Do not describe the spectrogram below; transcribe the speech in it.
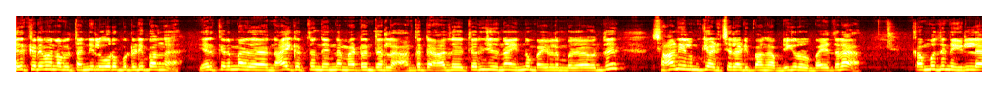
ஏற்கனவே நம்மளுக்கு தண்ணியில் ஊற போட்டு அடிப்பாங்க. ஏற்கனவே அந்த நாய் கத்துனது என்ன மேட்டர்னு தெரில அந்த அது தெரிஞ்சதுன்னா இன்னும் பயம் வந்து சாணியில் முக்கிய அடிச்சல் அடிப்பாங்க அப்படிங்கிற ஒரு பயத்தில் கம்முதுன்னு இல்லை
